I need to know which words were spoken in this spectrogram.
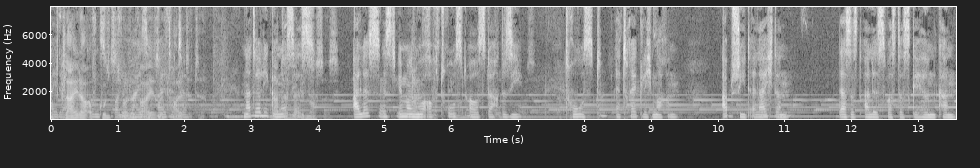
und Kleider auf kunstvolle Weise faltete. Nathalie genoss es. Alles ist immer nur auf Trost aus, dachte sie. Trost, erträglich machen, Abschied erleichtern. Das ist alles, was das Gehirn kann.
